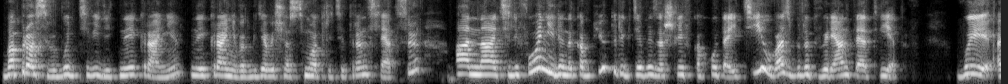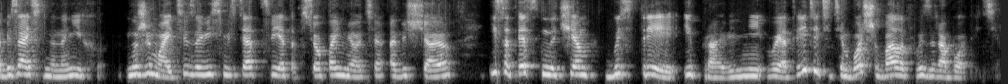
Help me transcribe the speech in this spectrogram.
Вопросы вы будете видеть на экране, на экране, вот где вы сейчас смотрите трансляцию, а на телефоне или на компьютере, где вы зашли в Kahoot IT, у вас будут варианты ответов. Вы обязательно на них нажимайте, в зависимости от цвета, все поймете, обещаю. И, соответственно, чем быстрее и правильнее вы ответите, тем больше баллов вы заработаете.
